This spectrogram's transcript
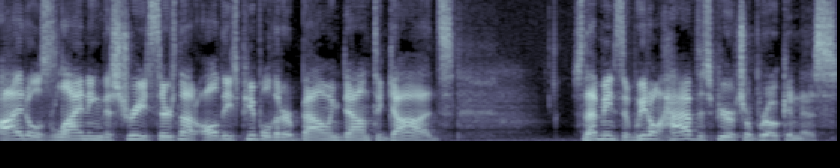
idols lining the streets, there's not all these people that are bowing down to gods. So that means that we don't have the spiritual brokenness.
